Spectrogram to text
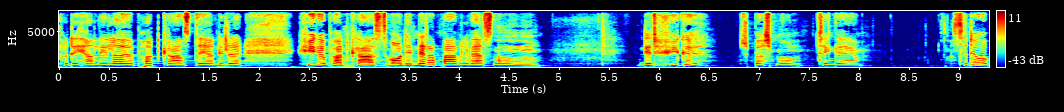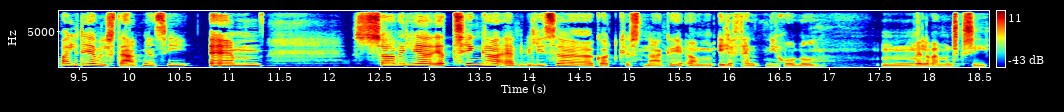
på det her lille øh, podcast, det her lille hyggepodcast, hvor det netop bare vil være sådan nogle lidt hygge spørgsmål, tænker jeg. Så det var bare lige det, jeg ville starte med at sige. Øhm, så vil jeg, jeg tænker, at vi lige så godt kan snakke om elefanten i rummet. Mm, eller hvad man skal sige.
